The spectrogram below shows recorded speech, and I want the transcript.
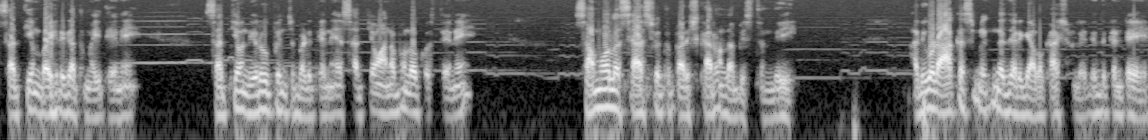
సత్యం బహిర్గతమైతేనే సత్యం నిరూపించబడితేనే సత్యం అనుభవంలోకి వస్తేనే సమూల శాశ్వత పరిష్కారం లభిస్తుంది. అది కూడా ఆకస్మికంగా జరిగే అవకాశం లేదు. ఎందుకంటే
